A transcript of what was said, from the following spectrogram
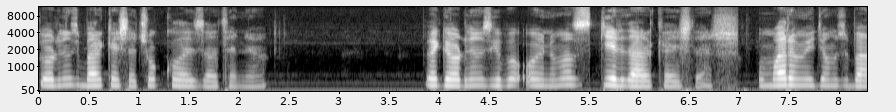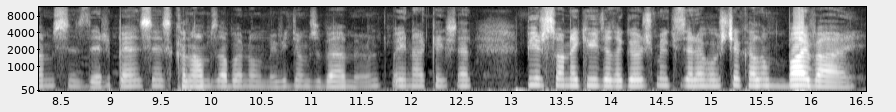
Gördüğünüz gibi arkadaşlar çok kolay zaten ya. Ve gördüğünüz gibi oyunumuz girdi arkadaşlar. Umarım videomuzu beğenmişsinizdir. Beğenseniz kanalımıza abone olmayı, videomuzu beğenmeyi unutmayın arkadaşlar. Bir sonraki videoda görüşmek üzere. Hoşçakalın. Bay bay.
